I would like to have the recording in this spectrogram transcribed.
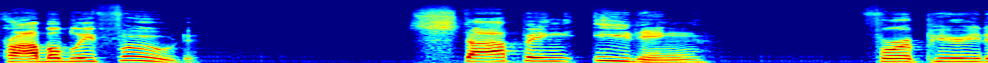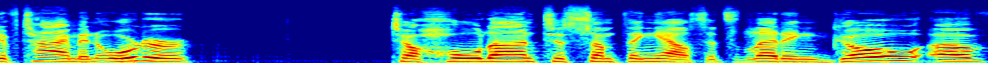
probably food, stopping eating for a period of time in order to hold on to something else. It's letting go of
